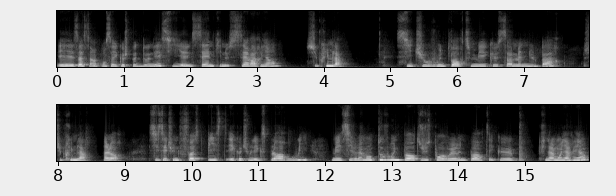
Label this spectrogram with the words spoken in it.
Et ça c'est un conseil que je peux te donner. S'il y a une scène qui ne sert à rien, supprime-la. Si tu ouvres une porte mais que ça mène nulle part, supprime-la. Alors, si c'est une fausse piste et que tu l'explores, oui, mais si vraiment tu ouvres une porte juste pour ouvrir une porte et que finalement il n'y a rien,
